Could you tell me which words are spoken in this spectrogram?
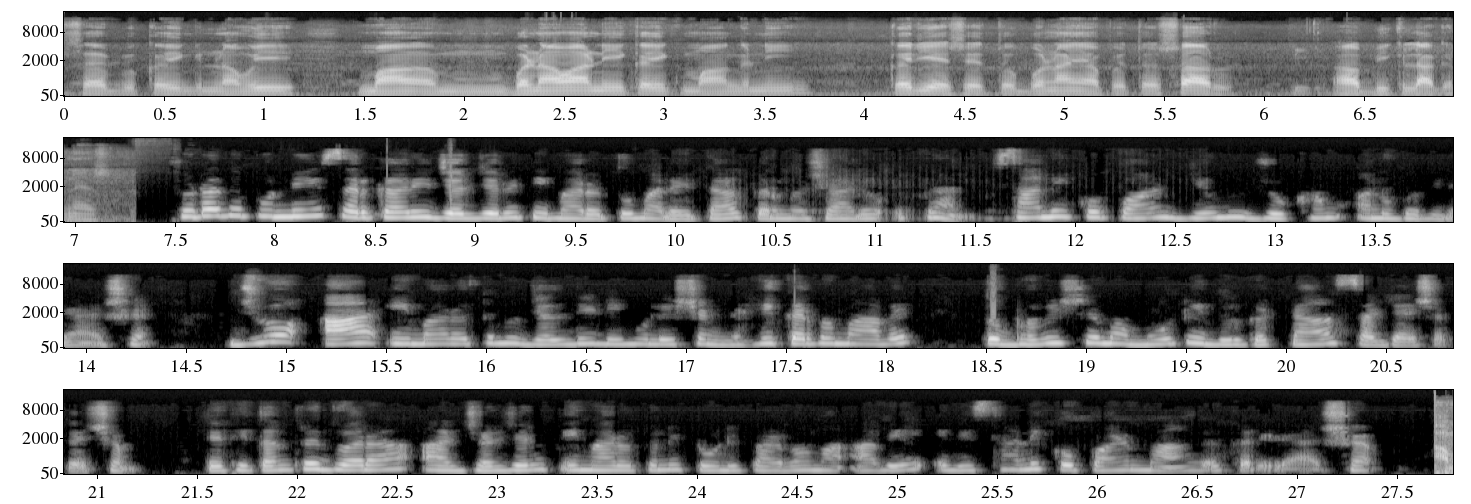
સાહેબ કંઈક નવી મા બનાવવાની કંઈક માંગણી કરીએ છે તો બનાવી આપે તો સારું આ બીક લાગે ને છોટાઉદેપુરની સરકારી જર્જરિત ઇમારતોમાં રહેતા કર્મચારીઓ ઉપરાંત સ્થાનિકો પણ જીવનું જોખમ અનુભવી રહ્યા છે. જો આ ઇમારતોનું જલ્દી ડિમોલેશન નહીં કરવામાં આવે તો ભવિષ્યમાં મોટી દુર્ઘટના સર્જાઈ શકે છે. તેથી તંત્ર દ્વારા આ જર્જરિત ઇમારતોને તોડી પાડવામાં આવે એવી સ્થાનિકો પણ માંગ કરી રહ્યા છે. આ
